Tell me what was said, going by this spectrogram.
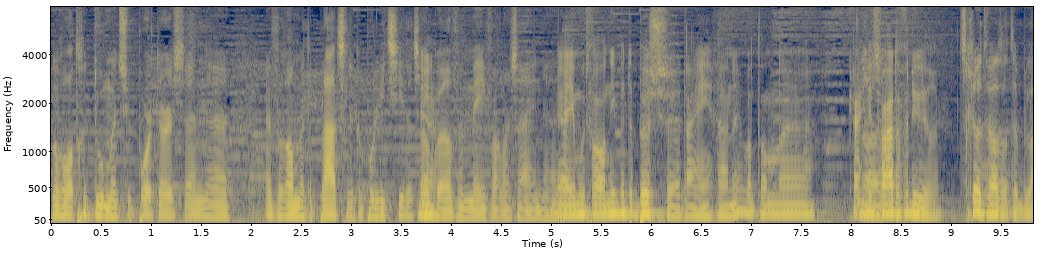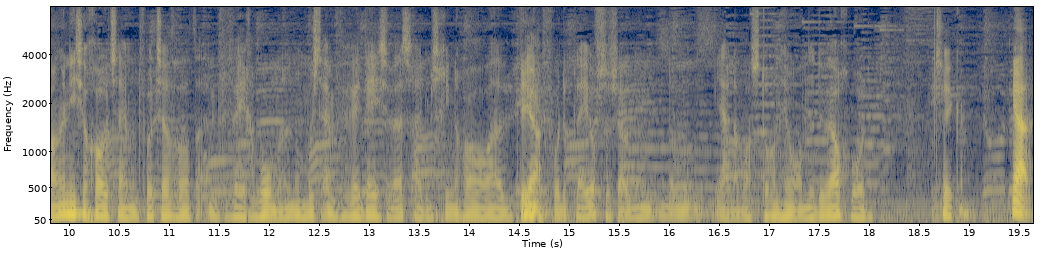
nogal wat gedoe met supporters en, eh, en vooral met de plaatselijke politie. Dat zou Ja. ook wel even een meevaller zijn. eh. Ja, je moet vooral niet met de bus eh, daarheen gaan, hè? want dan eh, krijg je het Nou, zwaar te verduren. Het scheelt wel dat de belangen niet zo groot zijn. Want voor hetzelfde had MVV gewonnen. Dan moest MVV deze wedstrijd misschien nog wel eh, winnen Ja. voor de play-offs of zo. Dan, dan, ja, dan was het toch een heel ander duel geworden. Zeker. Ja,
